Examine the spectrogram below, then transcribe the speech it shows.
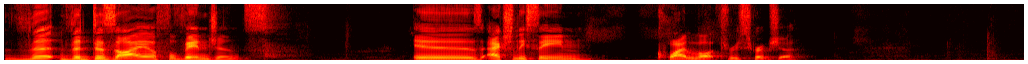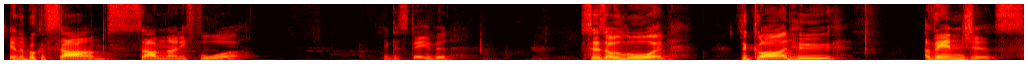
the the desire for vengeance is actually seen quite a lot through scripture. In the book of Psalms, Psalm 94, I think it's David, says, O Lord, the God who avenges.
